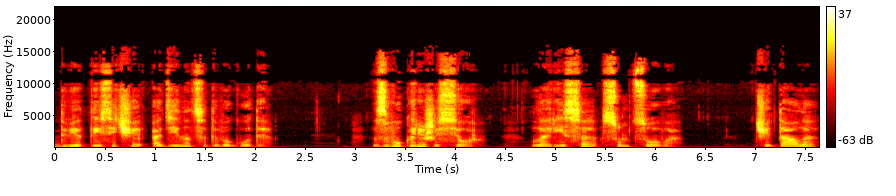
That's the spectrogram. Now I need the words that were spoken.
2011 года. Звукорежиссер Лариса Сумцова. Читала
